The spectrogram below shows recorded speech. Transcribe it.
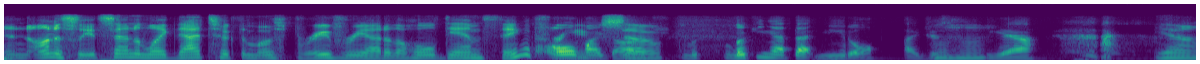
and honestly, it sounded like that took the most bravery out of the whole damn thing for oh you. my gosh, So Look, looking at that needle, I just Mhm. yeah. yeah.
